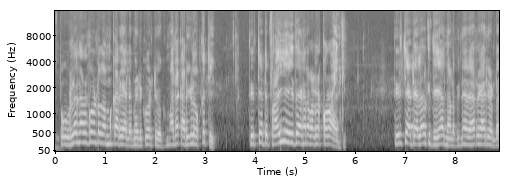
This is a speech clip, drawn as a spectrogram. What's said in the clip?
ഇപ്പോൾ ഉരുളക്കിഴങ്ങ് കൊണ്ട് നമുക്കറിയാമല്ലോ മെഴുക്കുവരട്ടി വെക്കും. പല കറികളൊക്കെ ചെയ്യും. തീർച്ചയായിട്ടും ഫ്രൈ ചെയ്ത് അങ്ങനെ വളരെ കുറവായിരിക്കും. തീർച്ചയായിട്ടും എല്ലാവർക്കും ചെയ്യാവുന്നതാണ്. പിന്നെ വേറെ കാര്യമുണ്ട്.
